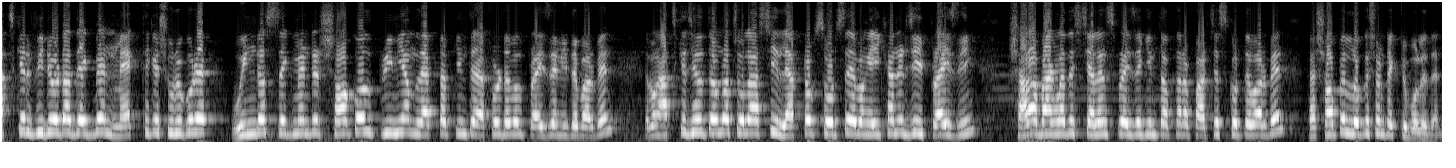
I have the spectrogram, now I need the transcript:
আজকের ভিডিওটা দেখবেন ম্যাক থেকে শুরু করে উইন্ডোজ সেগমেন্টের সকল প্রিমিয়াম ল্যাপটপ কিন্তু অ্যাফোর্ডেবল প্রাইসে নিতে পারবেন। এবং আজকে যেহেতু আমরা চলে আসছি ল্যাপটপ সোর্সে এবং এইখানের যেই প্রাইসিং সারা বাংলাদেশ চ্যালেঞ্জ প্রাইজে কিন্তু আপনারা পারচেস করতে পারবেন। শপের লোকেশনটা একটু বলে দেন।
